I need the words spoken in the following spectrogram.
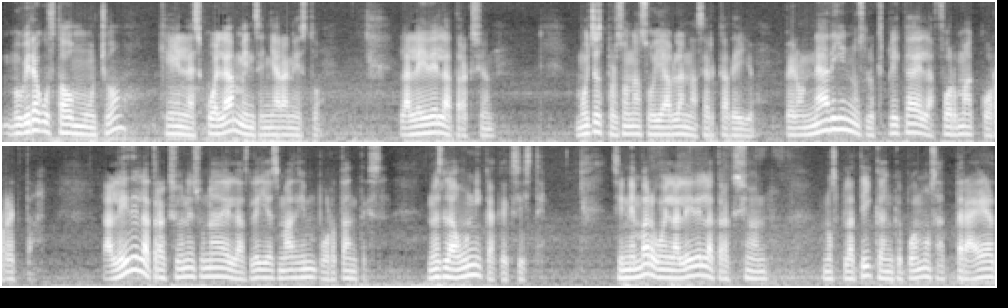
Me hubiera gustado mucho que en la escuela me enseñaran esto, la ley de la atracción. Muchas personas hoy hablan acerca de ello, pero nadie nos lo explica de la forma correcta. La ley de la atracción es una de las leyes más importantes, no es la única que existe. Sin embargo, en la ley de la atracción nos platican que podemos atraer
